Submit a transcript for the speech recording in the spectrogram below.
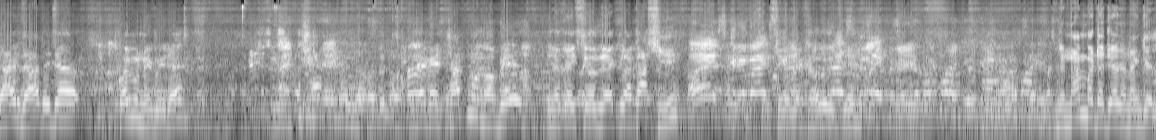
চার দাঁত? এটা কয় মনে হইবে এটা? এটা গাই সাত মন হবে এটা হলো এক লাখ আশি। থেকে দেখা হয়েছে নাম্বারটা দেওয়া দেন আঙ্কেল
